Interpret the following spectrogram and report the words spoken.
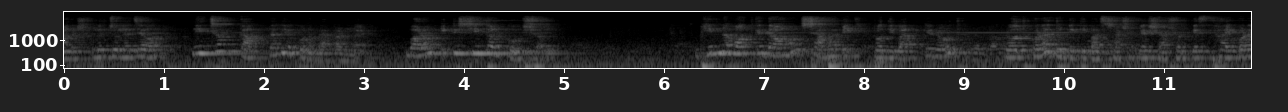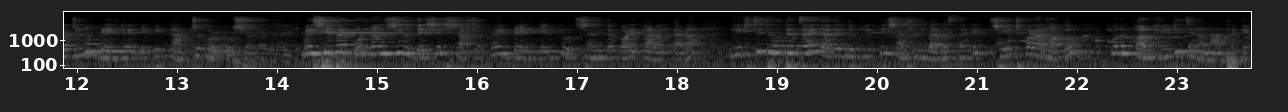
মানুষগুলো চলে যাওয়া নিছক কাকতালীয় কোনো ব্যাপার নয়, বরং একটি শীতল কৌশল। ভিন্ন মতকে দমন স্বাভাবিক প্রতিবাদকে রোধ রোধ করা দুর্নীতিবাদ শাসকের শাসনকে স্থায়ী করার জন্য ব্রেন ড্রেন একটি কার্যকর কৌশল। বেশিরভাগ উন্নয়নশীল দেশের শাসকরাই ব্রেন ড্রেনকে উৎসাহিত করে কারণ তারা নিশ্চিত হতে চায় তাদের দুর্নীতি শাসন ব্যবস্থাকে থ্রেট করার মতো কোনো কমিউনিটি যেন না থাকে।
